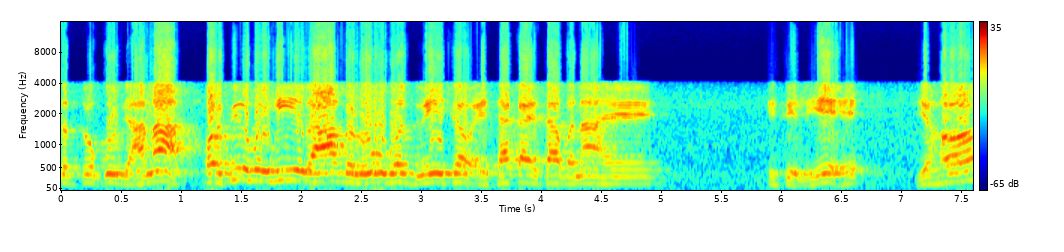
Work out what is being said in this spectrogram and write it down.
तत्व को जाना, और फिर वही राग, लोभ, द्वेष, ऐसा का ऐसा बना है। इसीलिए यह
